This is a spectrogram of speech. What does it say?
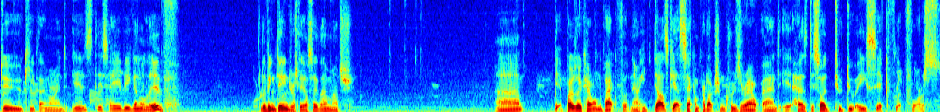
do keep that in mind. Is this AV going to live? Living dangerously, I'll say that much. Um, yeah, Bozocow on the back foot now. He does get a second production cruiser out, and it has decided to do a sick flip for us.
